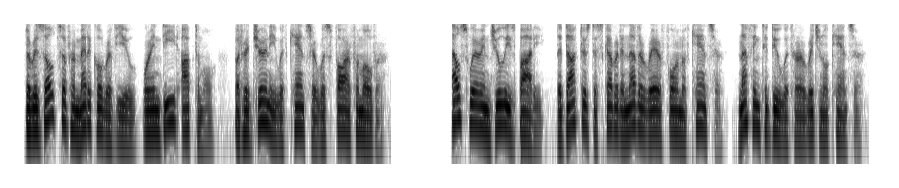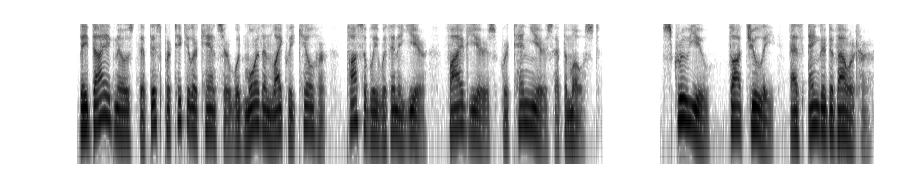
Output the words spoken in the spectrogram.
The results of her medical review were indeed optimal, but her journey with cancer was far from over. Elsewhere in Julie's body, the doctors discovered another rare form of cancer, nothing to do with her original cancer. They diagnosed that this particular cancer would more than likely kill her, possibly within a year, five years or ten years at the most. Screw you, thought Julie, as anger devoured her.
